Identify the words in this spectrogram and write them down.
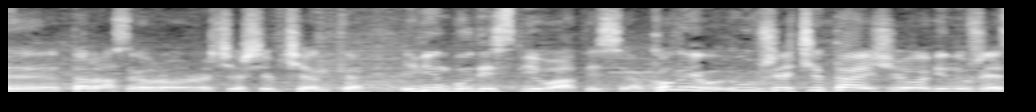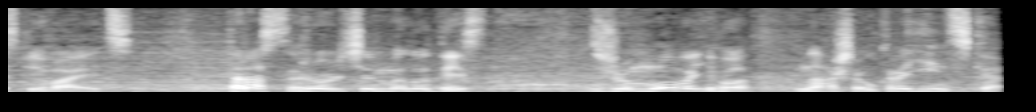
е, Тараса Григоровича Шевченка, і він буде співатися. Коли вже читаєш його, він вже співається. Тарас Григорович мелодист, що мова його наша, українська.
